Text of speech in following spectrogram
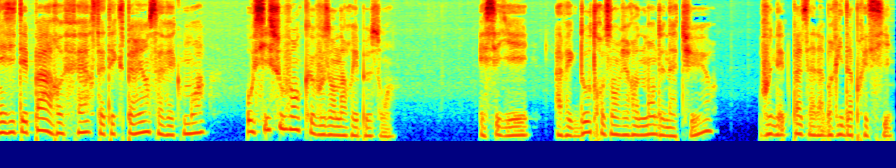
N'hésitez pas à refaire cette expérience avec moi aussi souvent que vous en aurez besoin. Essayez avec d'autres environnements de nature, vous n'êtes pas à l'abri d'apprécier.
